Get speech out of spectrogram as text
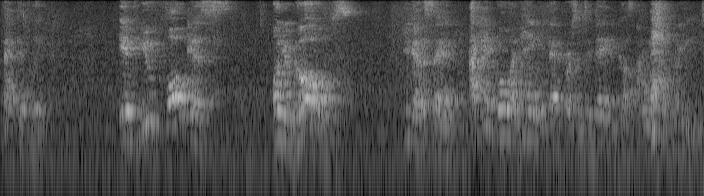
effectively. If you focus on your goals, you're going to say, I can't go and hang with that person today because I need to read.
